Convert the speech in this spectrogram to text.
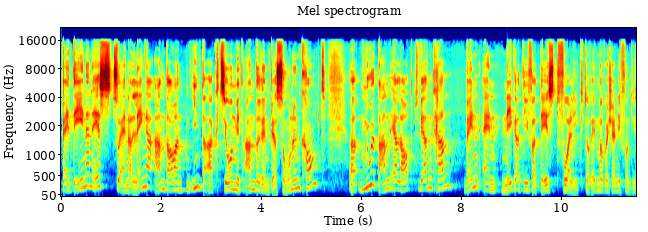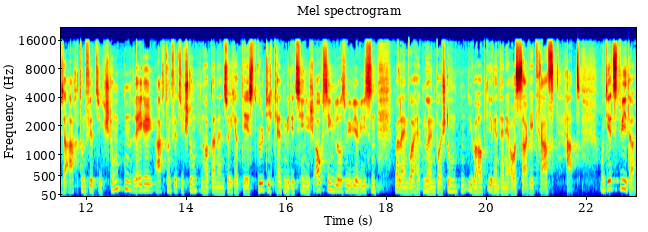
bei denen es zu einer länger andauernden Interaktion mit anderen Personen kommt, äh, nur dann erlaubt werden kann, wenn ein negativer Test vorliegt. Da reden wir wahrscheinlich von dieser 48-Stunden-Regel. 48 Stunden hat dann ein solcher Test Gültigkeit, medizinisch auch sinnlos, wie wir wissen, weil er in Wahrheit nur ein paar Stunden überhaupt irgendeine Aussagekraft hat. Und jetzt wieder,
